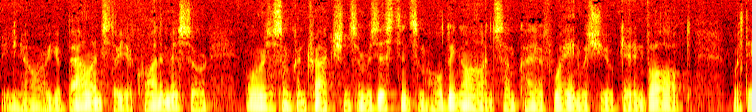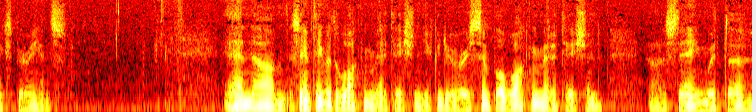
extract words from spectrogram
you know, are you balanced? Are you equanimous? Or or is there some contraction, some resistance, some holding on, some kind of way in which you get involved with the experience? And um, same thing with the walking meditation. You can do a very simple walking meditation uh, staying with the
